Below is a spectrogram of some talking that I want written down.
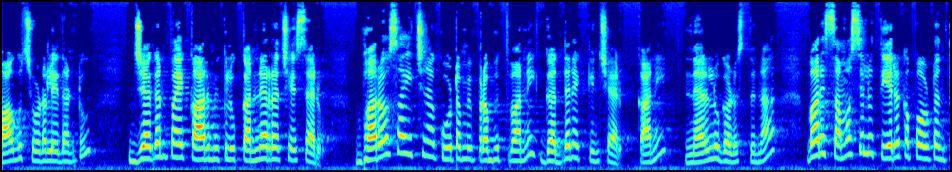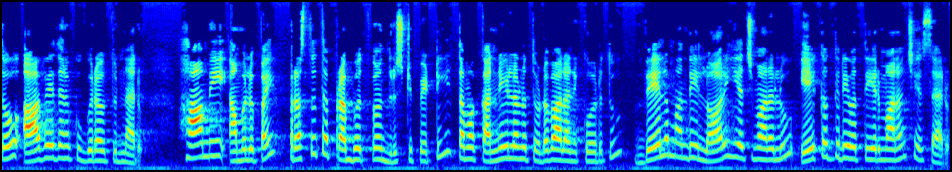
బాగు చూడలేదంటూ జగన్పై కార్మికులు కన్నెర్ర చేశారు. భరోసా ఇచ్చిన కూటమి ప్రభుత్వాన్ని గద్దెనెక్కించారు. కానీ నెలలు గడుస్తున్నా వారి సమస్యలు తీరకపోవడంతో ఆవేదనకు గురవుతున్నారు. హామీ అమలుపై ప్రస్తుత ప్రభుత్వం దృష్టి పెట్టి తమ కన్నీళ్ళను తుడవాలని కోరుతూ వేల మంది లారీ యజమానులు ఏకగ్రీవ తీర్మానం చేశారు.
